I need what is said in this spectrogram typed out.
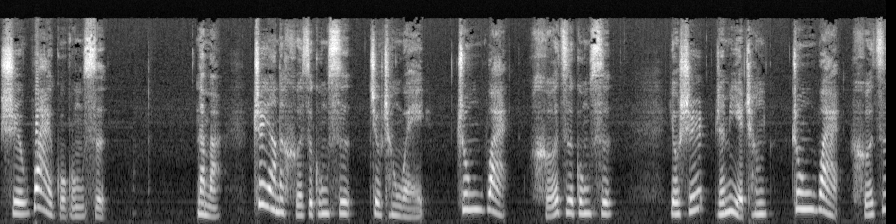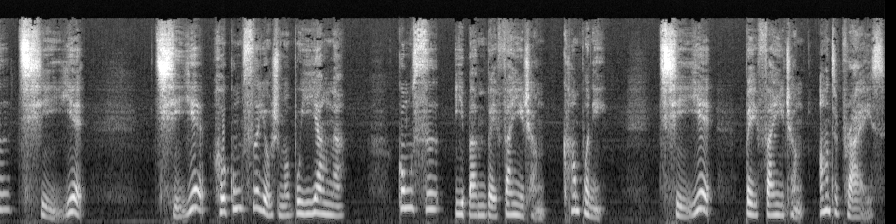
是外国公司，那么这样的合资公司就称为中外合资公司。有时人们也称中外合资企业。企业和公司有什么不一样呢？公司一般被翻译成 company，企业被翻译成 enterprise。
